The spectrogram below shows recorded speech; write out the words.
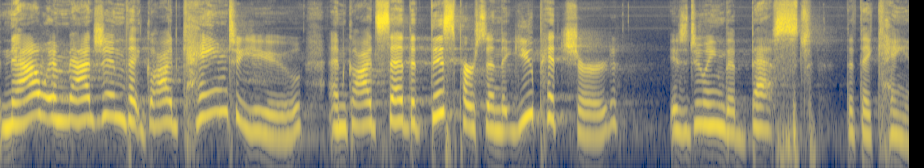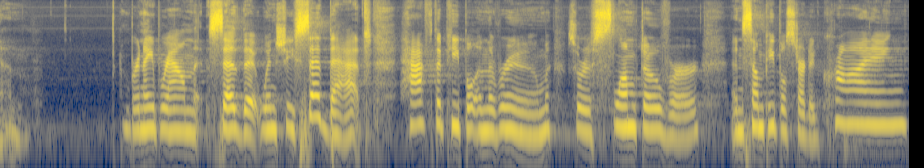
Now imagine that God came to you and God said that this person that you pictured is doing the best that they can. Brene Brown said that when she said that, half the people in the room sort of slumped over, and some people started crying.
